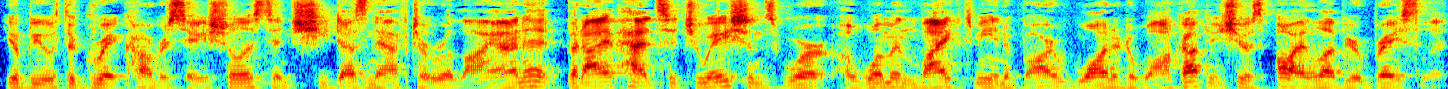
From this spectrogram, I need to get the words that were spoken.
you'll be with a great conversationalist and she doesn't have to rely on it. But I've had situations where a woman liked me in a bar, wanted to walk up to me. and She goes, Oh, I love your bracelet.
